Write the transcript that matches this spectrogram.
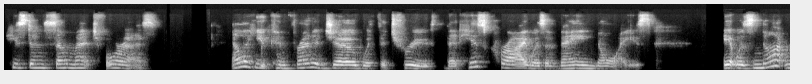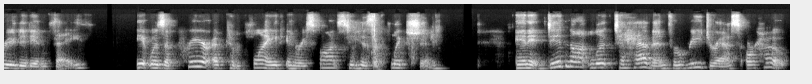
He's done so much for us. Elihu confronted Job with the truth that his cry was a vain noise. It was not rooted in faith. It was a prayer of complaint in response to his affliction and it did not look to heaven for redress or hope.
